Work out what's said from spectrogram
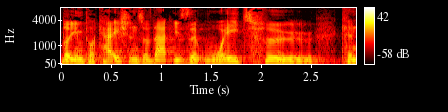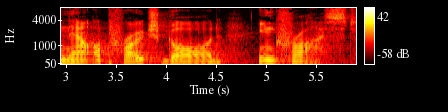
The implications of that is that we too can now approach God in Christ.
